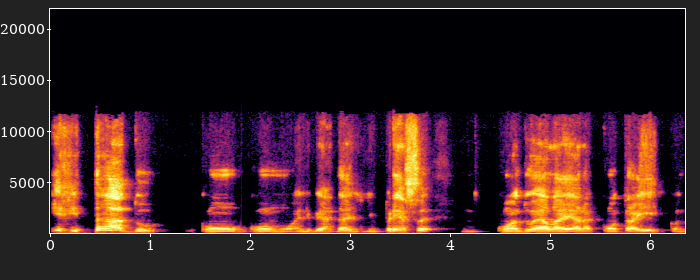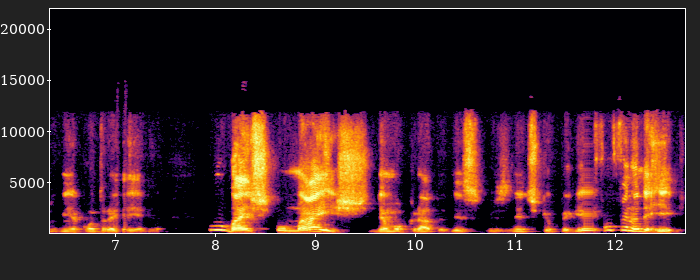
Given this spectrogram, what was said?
irritado com, com a liberdade de imprensa quando ela era contra ele, quando vinha contra ele. O mais, o mais democrata desses presidentes que eu peguei foi o Fernando Henrique,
